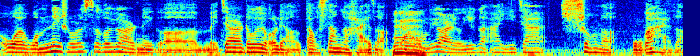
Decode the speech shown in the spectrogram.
我我们那时候四合院儿那个每家都有两到三个孩子，嗯。然后我们院儿有一个阿姨家生了五个孩子，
